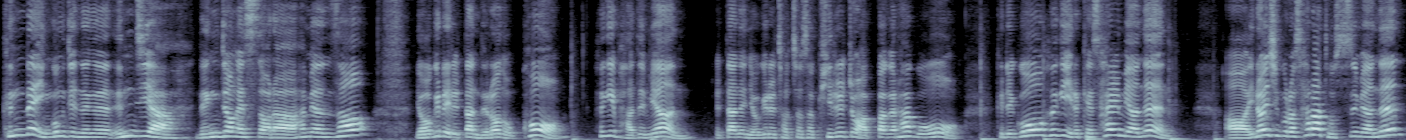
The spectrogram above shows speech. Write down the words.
근데 인공지능은 은지야 냉정했어라 하면서 여기를 일단 늘어놓고 흙이 받으면 일단은 여기를 젖혀서 귀를 좀 압박을 하고 그리고 흙이 이렇게 살면은 어, 이런 식으로 살아뒀으면은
